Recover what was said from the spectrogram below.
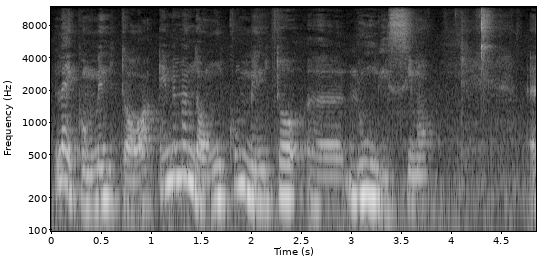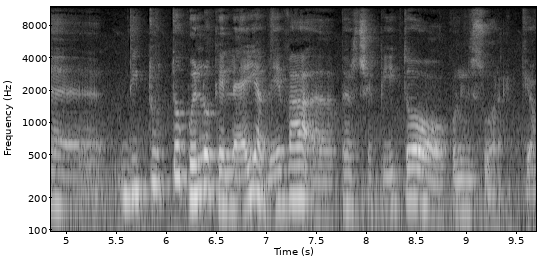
lei commentò e mi mandò un commento eh, lunghissimo eh, di tutto quello che lei aveva eh, percepito con il suo orecchio.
